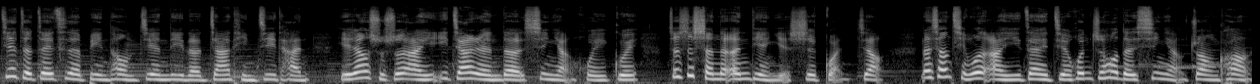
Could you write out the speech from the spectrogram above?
借着这次的病痛，建立了家庭祭坛，也让叔叔阿姨一家人的信仰回归。这是神的恩典，也是管教。那想请问阿姨，在结婚之后的信仰状况，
